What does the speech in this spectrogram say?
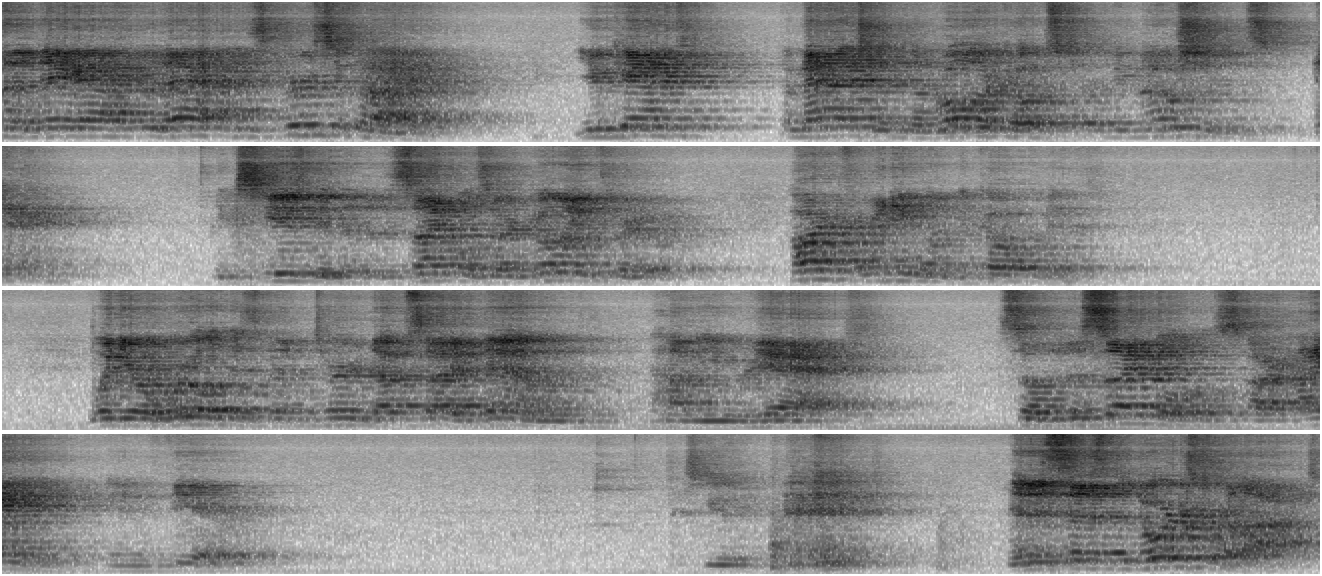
than a day after that, he's crucified. You can't imagine the roller coaster of emotions, excuse me, that the disciples are going through. Hard for anyone to cope with. When your world has been turned upside down, how do you react? So the disciples are hiding in fear. Excuse me. And it says the doors were locked.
